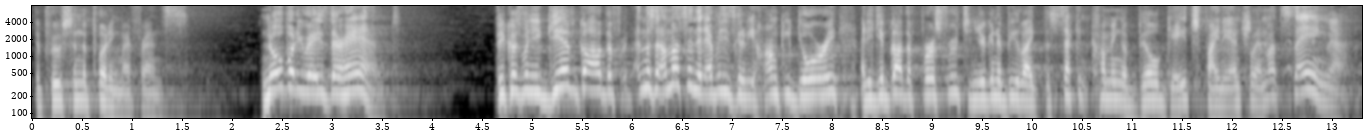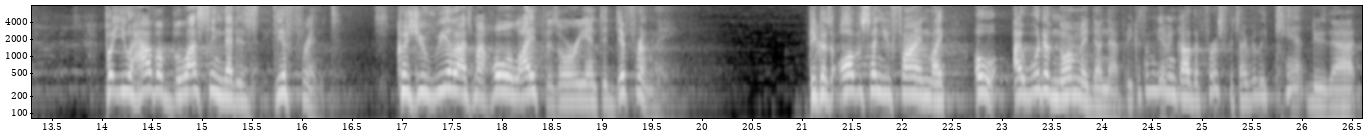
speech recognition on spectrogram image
The proof's in the pudding, my friends. Nobody raised their hand. Because when you give God the, and listen, I'm not saying that everything's going to be honky dory and you give God the first fruits and you're going to be like the second coming of Bill Gates financially. I'm not saying that. But you have a blessing that is different because you realize my whole life is oriented differently. Because all of a sudden you find like, oh, I would have normally done that because I'm giving God the first fruits. I really can't do that.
